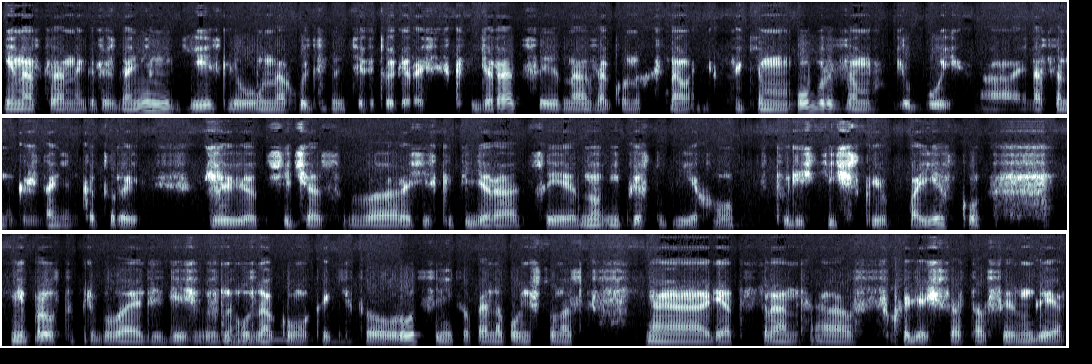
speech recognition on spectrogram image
иностранный гражданин, если он находится на территории Российской Федерации на законных основаниях. Таким образом, любой а, иностранный гражданин, который живет сейчас в Российской Федерации, но не просто приехал туристическую поездку, не просто пребывает здесь у знакомых каких-то родственников. Я напомню, что у нас э, ряд стран, э, входящих в состав СНГ,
